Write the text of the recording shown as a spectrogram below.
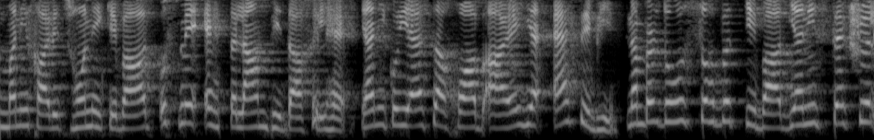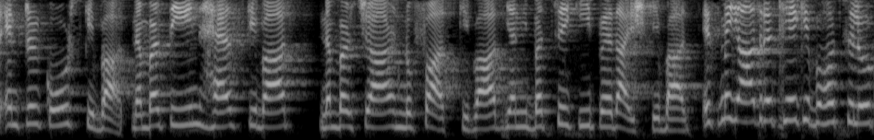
मनी खारिज होने के बाद उसमें एहतलाम भी दाखिल है। यानी कोई ऐसा ख्वाब आए या ऐसे भी। नंबर दो, सोहबत के बाद, यानी सेक्सुअल इंटरकोर्स के बाद। नंबर तीन, हैज़ के बाद नंबर चार, नुफास के बाद, यानी बच्चे की पैदाइश के बाद। इसमें याद रखें कि बहुत से लोग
